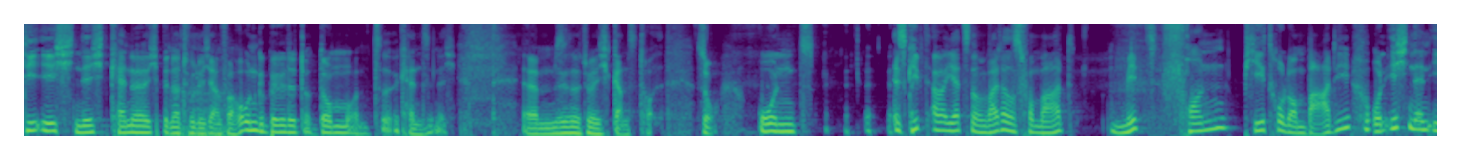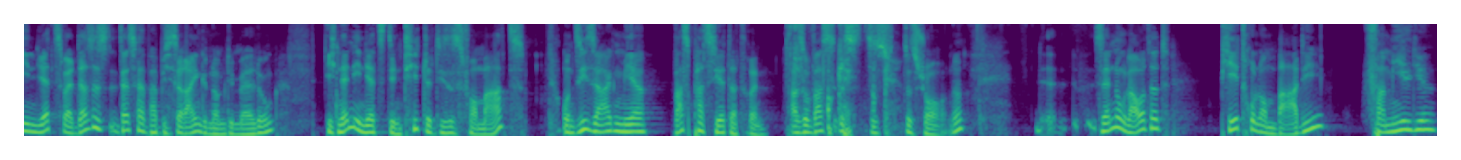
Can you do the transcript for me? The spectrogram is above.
die ich nicht kenne. Ich bin natürlich einfach ungebildet und dumm und äh, kenne sie nicht. Ähm, sie sind natürlich ganz toll. So. Und es gibt aber jetzt noch ein weiteres Format mit von Pietro Lombardi und ich nenne ihn jetzt, weil das ist, deshalb habe ich sie reingenommen, die Meldung. Ich nenne ihn jetzt den Titel dieses Formats und Sie sagen mir, was passiert da drin? Also was Okay, ist das, okay. das Genre? Ne? Sendung lautet Pietro Lombardi, Familie,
